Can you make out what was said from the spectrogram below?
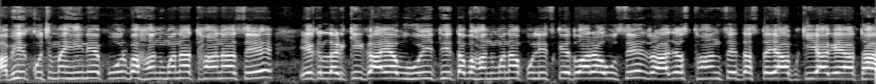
अभी कुछ महीने पूर्व हनुमना थाना से एक लड़की गायब हुई थी, तब हनुमना पुलिस के द्वारा उसे राजस्थान से दस्तयाब किया गया था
